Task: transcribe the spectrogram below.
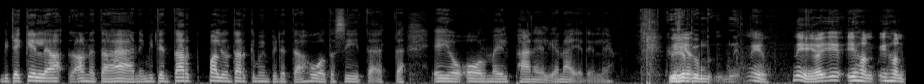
miten kelle annetaan ääni, miten tar- paljon tarkemmin pidetään huolta siitä, että ei ole all male panel ja näin edelleen. Kyllä niin, se, niin, niin, ja ihan, ihan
